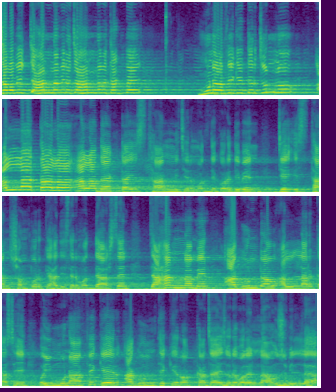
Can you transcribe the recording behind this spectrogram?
স্বাভাবিক জাহান্নামীরা জাহান্নামে থাকবে। মুনাফিকদের জন্য আল্লাহ তালা আলাদা একটা স্থান নিচের মধ্যে করে দিবেন, যে স্থান সম্পর্কে হাদিসের মধ্যে আসছেন, জাহান্নামের আগুনরাও আল্লাহর কাছে, ওই মুনাফিকের আগুন থেকে রক্ষা চায় জোরে বলেন, নাউজুবিল্লাহ।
